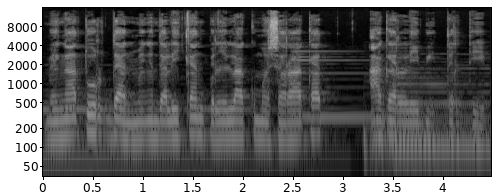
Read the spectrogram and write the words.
mengatur dan mengendalikan perilaku masyarakat agar lebih tertib.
